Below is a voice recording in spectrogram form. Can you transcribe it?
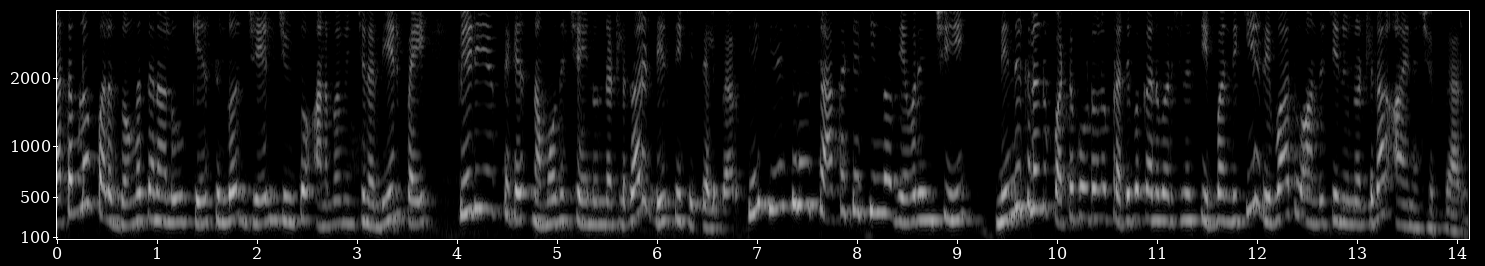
గతంలో పలు దొంగతనాలు కేసుల్లో జైలు జీవితం అనుభవించిన వీరిపై పీడీఎఫ్ కేసు నమోదు చేయనున్నట్లుగా డీసీపీ తెలిపారు. ఈ కేసులో చాకచక్యంగా వివరించి నిందితులను పట్టుకోవడంలో ప్రతిభ కనబరిచిన సిబ్బందికి రివార్డు అందజేయనున్నట్లుగా ఆయన చెప్పారు.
